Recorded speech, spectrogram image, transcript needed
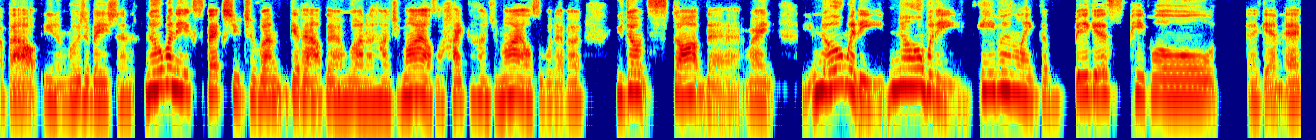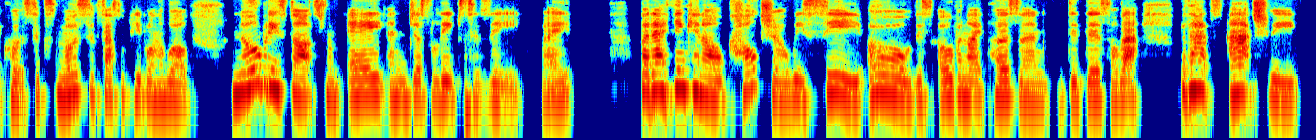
about, you know, motivation. Nobody expects you to run, get out there and run 100 miles or hike 100 miles or whatever. You don't start there, right? Nobody, nobody, even like the biggest people, again, air quotes, most successful people in the world, nobody starts from A and just leaps to Z, right? But I think in our culture, we see, oh, this overnight person did this or that. But that's actually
